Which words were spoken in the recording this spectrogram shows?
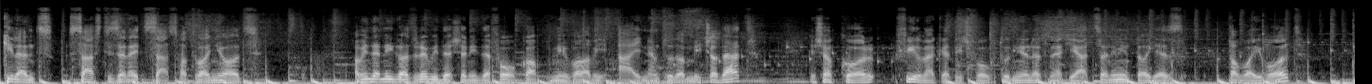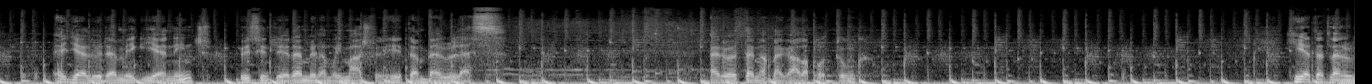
911 168 Ha minden igaz, rövidesen ide fog kapni valami áj, nem tudom micsodát, és akkor filmeket is fog tudni önöknek játszani, mint ahogy ez tavaly volt. Egyelőre még ilyen nincs, őszintén remélem, hogy másfél héten belül lesz. Erről tegnap megállapodtunk. Hihetetlenül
